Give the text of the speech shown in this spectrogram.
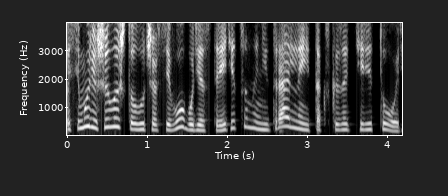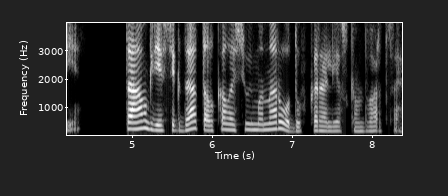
Посему решила, что лучше всего будет встретиться на нейтральной, так сказать, территории. Там, где всегда толкалась уйма народу в королевском дворце.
